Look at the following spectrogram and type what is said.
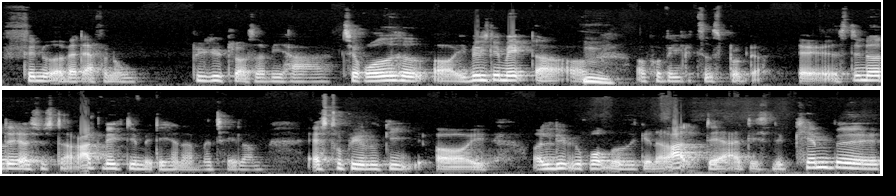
finde ud af, hvad det er for nogle byggeklodser, vi har til rådighed, og i hvilke mængder, og, mm. og på hvilke tidspunkter. Øh, så det er noget af det, jeg synes, der er ret vigtigt med det her, når man taler om astrobiologi og, og liv i rummet generelt, det er, at det er sådan et kæmpe,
